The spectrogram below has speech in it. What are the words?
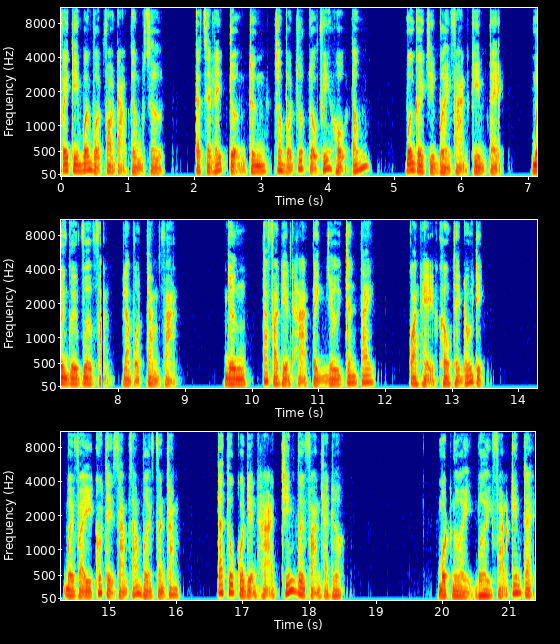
Vậy thì mỗi một võ đạo tổng sư, ta sẽ lấy tượng trưng cho một chút độ phí hộ tống. Mỗi người chỉ 10 vạn kim tệ, 10 người vừa vặn là 100 vạn. Nhưng ta và điện hạ tỉnh như chân tay, quan hệ không thể đối địch. Bởi vậy có thể giảm giá 10%, ta thu của điện hạ 90 vạn là được. Một người 10 vạn kim tệ,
